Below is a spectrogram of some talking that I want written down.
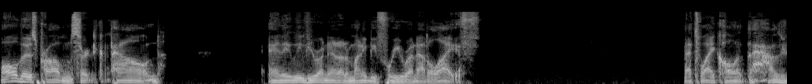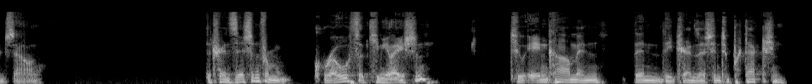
All those problems start to compound and they leave you running out of money before you run out of life. That's why I call it the hazard zone. The transition from growth accumulation to income and then the transition to protection.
